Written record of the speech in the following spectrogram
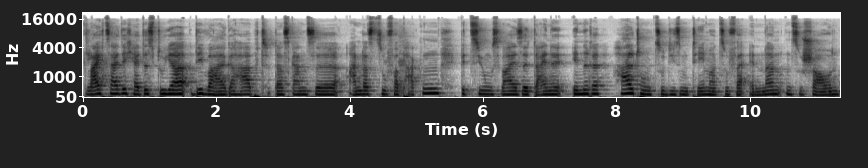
Gleichzeitig hättest du ja die Wahl gehabt, das Ganze anders zu verpacken, beziehungsweise deine innere Haltung zu diesem Thema zu verändern und zu schauen,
